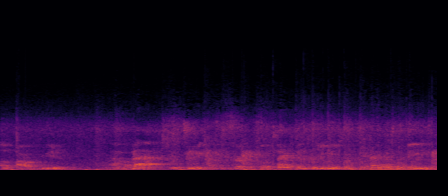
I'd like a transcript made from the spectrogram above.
of our community. And that is doing us a service. So thank them for doing it. Thank them for being here.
